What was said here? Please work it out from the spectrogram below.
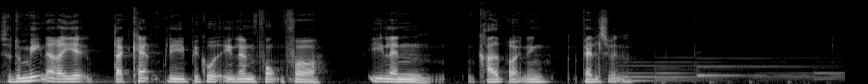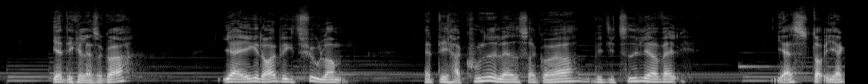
Så du mener reelt, der kan blive begået en eller anden form for en eller anden gradbøjning, valgsvindel? Ja, det kan lade sig gøre. Jeg er ikke et øjeblik i tvivl om, at det har kunnet lade sig gøre ved de tidligere valg. Jeg, står, jeg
